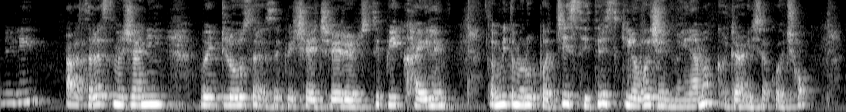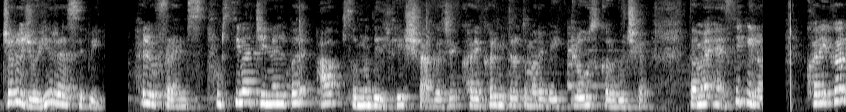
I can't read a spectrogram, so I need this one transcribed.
બનેલી. આ સરસ મજાની વેટ લોસ રેસીપી છે જે રેસીપી ખાઈને તમે તમારું પચીસથી ત્રીસ કિલો વજન મહિનામાં ઘટાડી શકો છો. ચલો જોઈએ recipe. Hello friends food Seva channel પર આપ સૌનું દિલથી સ્વાગત છે. ખરેખર મિત્રો, તમારે વેટ લોસ કરવું છે. તમે એંસી કિલો ખરેખર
